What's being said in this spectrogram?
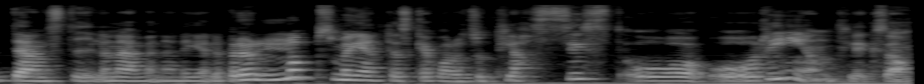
den stilen även när det gäller bröllop som egentligen ska vara så klassiskt och, och rent liksom.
